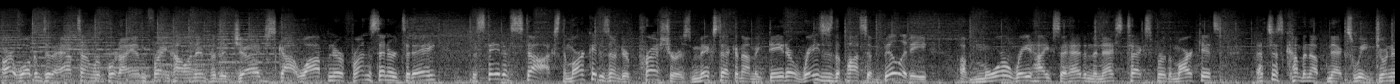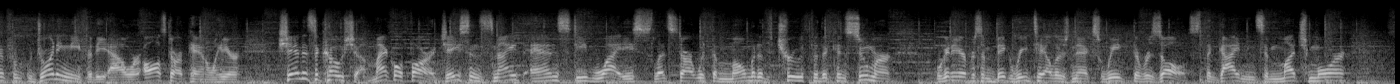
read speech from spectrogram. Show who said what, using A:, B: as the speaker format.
A: All right, welcome to the halftime report. I am Frank Holland in for the judge, Scott Wapner. Front and center today, the state of stocks. The market is under pressure as mixed economic data raises the possibility of more rate hikes ahead in the next text for the markets. That's just coming up next week. Joining, for, joining me for the hour, all star panel here Shannon Saccocia, Michael Farr, Jason Snipe, and Steve Weiss. Let's start with the moment of truth for the consumer. We're going to hear from some big retailers next week, the results, the guidance, and much more.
